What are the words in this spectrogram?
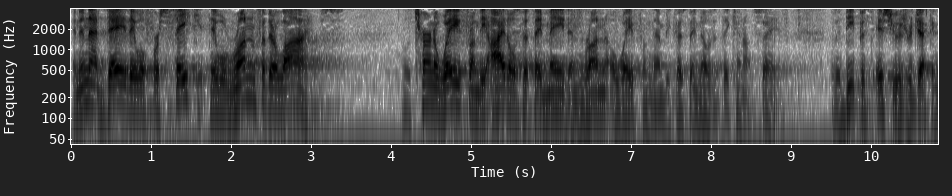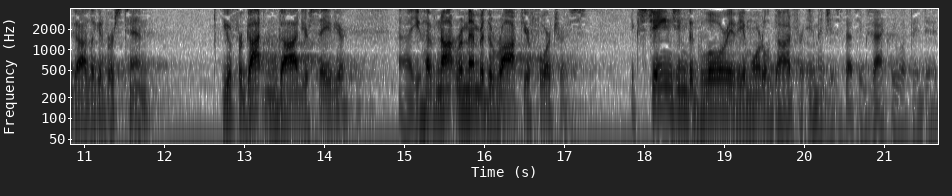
And in that day, they will forsake it. They will run for their lives. They will turn away from the idols that they made and run away from them because they know that they cannot save. But the deepest issue is rejecting God. Look at verse 10. You have forgotten God, your Savior. Uh, you have not remembered the rock, your fortress. Exchanging the glory of the immortal God for images. That's exactly what they did.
